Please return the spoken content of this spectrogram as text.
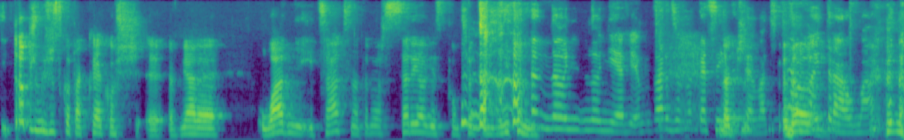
I to brzmi wszystko tak jakoś w miarę ładnie i cac, natomiast serial jest kompletnie no, no, no nie wiem, bardzo wakacyjny znaczy, temat. Trauma no, i trauma. No,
